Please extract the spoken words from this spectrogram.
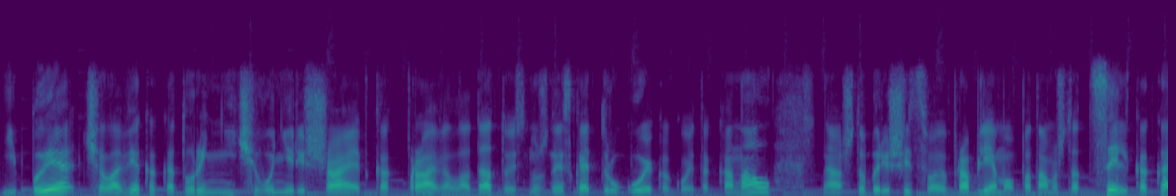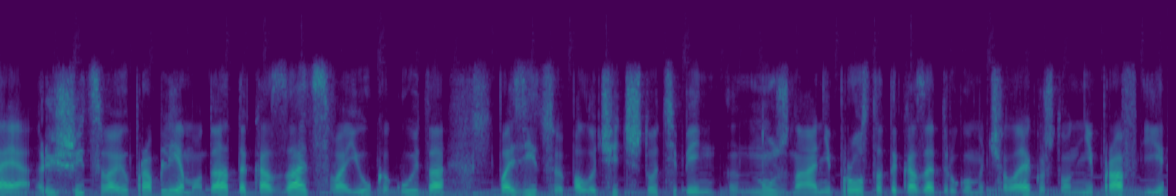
и б, человека, который ничего не решает, как правило, да, то есть нужно искать другой какой-то канал, а, чтобы решить свою проблему, потому что цель какая? Решить свою проблему, да, доказать свою какую-то позицию, получить, что тебе нужно, а не просто доказать другому человеку, что он не прав и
